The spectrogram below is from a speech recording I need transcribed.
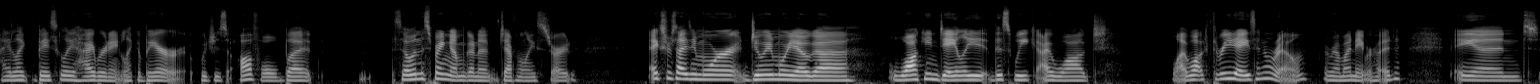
I like basically hibernate like a bear, which is awful, but so in the spring I'm going to definitely start exercising more, doing more yoga, walking daily. This week I walked well, I walked 3 days in a row around my neighborhood and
